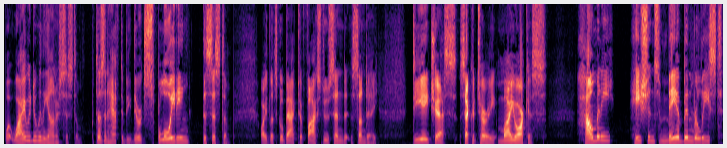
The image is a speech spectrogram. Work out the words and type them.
Why are we doing the honor system? It doesn't have to be. They're exploiting the system. All right, let's go back to Fox News Sunday. DHS Secretary Mayorkas. How many Haitians may have been released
